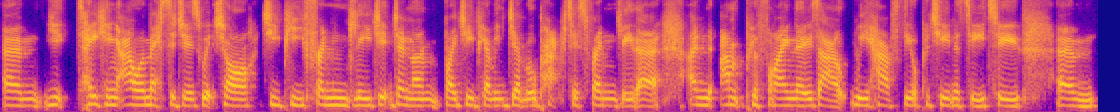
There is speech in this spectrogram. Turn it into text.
um, you take our messages, which are GP friendly, general, by GP, I mean general practice friendly there, and amplifying those out, we have the opportunity to, um,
